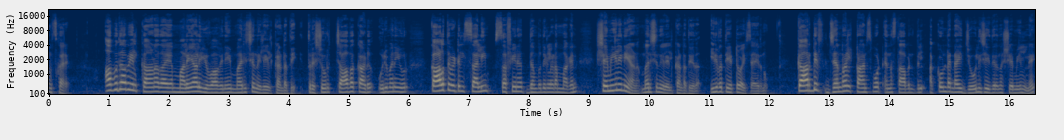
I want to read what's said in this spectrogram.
നമസ്കാരം. അബുദാബിയിൽ കാണാതായ മലയാളി യുവാവിനെ മരിച്ച നിലയിൽ കണ്ടെത്തി. തൃശൂർ ചാവക്കാട് ഒരുമനയൂർ കാളത്തുവീട്ടിൽ സലീം സഫീനത്ത് ദമ്പതികളുടെ മകൻ ഷമീലിനെയാണ് മരിച്ച നിലയിൽ കണ്ടെത്തിയത്. ഇരുപത്തിയെട്ട് വയസ്സായിരുന്നു. കാർഡിഫ് ജനറൽ ട്രാൻസ്പോർട്ട് എന്ന സ്ഥാപനത്തിൽ അക്കൗണ്ടന്റായി ജോലി ചെയ്തിരുന്ന ഷമീലിനെ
